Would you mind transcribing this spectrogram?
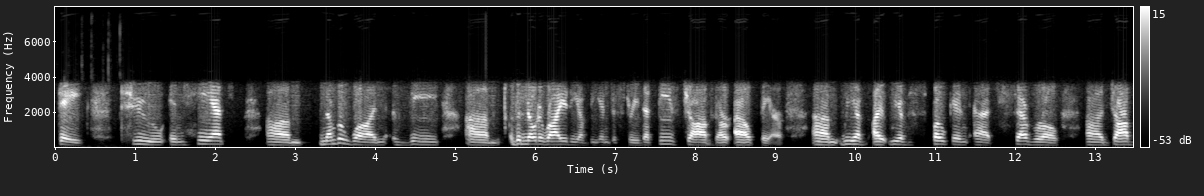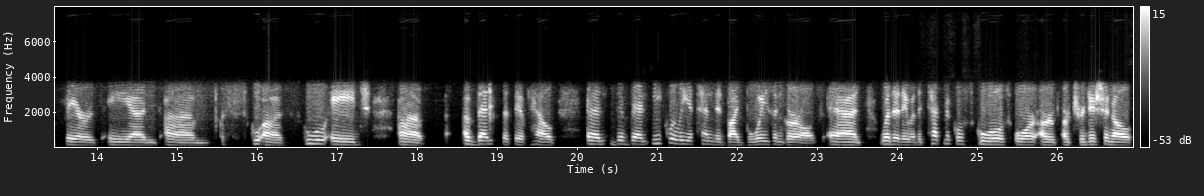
state to enhance um, number one, the um, the notoriety of the industry that these jobs are out there. Um, we have I, we have spoken at several uh, job fairs and um, school uh, school age uh, events that they've held. And they've been equally attended by boys and girls, and whether they were the technical schools or our, our traditional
